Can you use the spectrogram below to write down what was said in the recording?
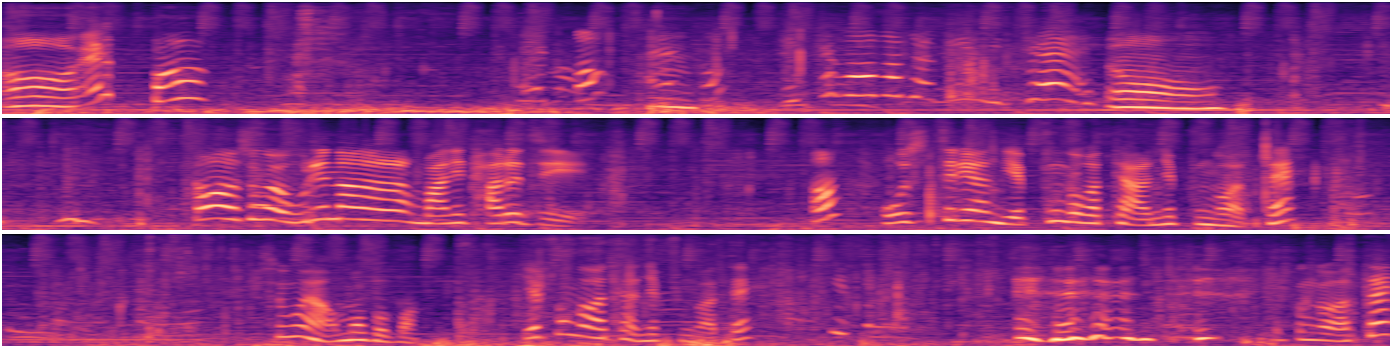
어 예뻐? 예뻐? 응. 밑에 봐봐 저기 밑에 어. 어, 순간 우리나라랑 많이 다르지? 어? 오스트리아는 예쁜 거 같아? 안 예쁜 거 같아? 승우야, 엄마 봐봐. 예쁜 거 같아? 안 예쁜 거 같아? 예쁜 거 같아?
